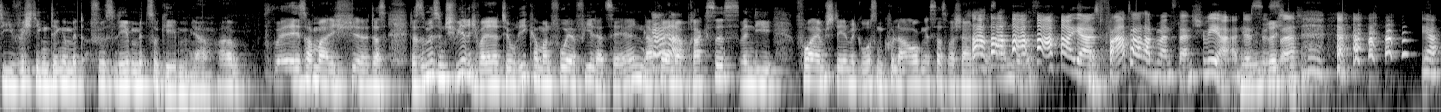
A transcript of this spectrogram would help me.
die wichtigen Dinge mit fürs Leben mitzugeben, ja. Ich sag mal, ich, äh, das, das ist ein bisschen schwierig, weil in der Theorie kann man vorher viel erzählen. Nachher in Genau. der Praxis, wenn die vor einem stehen mit großen Kulleraugen, ist das wahrscheinlich was anderes. ja, als Vater hat man es dann schwer. Das ist, äh, Richtig. ja.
